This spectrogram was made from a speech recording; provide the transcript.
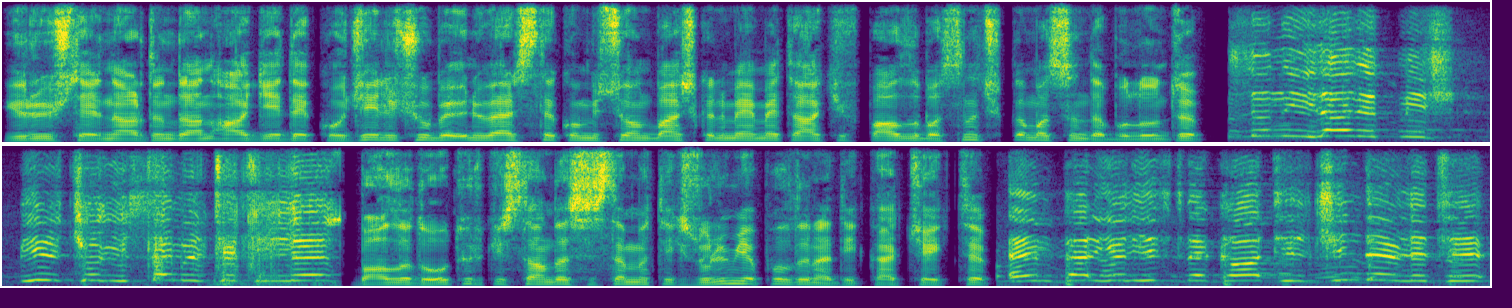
Yürüyüşlerin ardından AGD Kocaeli Şube Üniversite Komisyon Başkanı Mehmet Akif Ballı basın açıklamasında bulundu. İlan etmiş birçok İslam ülkesinde Ballı Doğu Türkistan'da sistematik zulüm yapıldığına dikkat çekti. emperyalist ve katil Çin devleti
